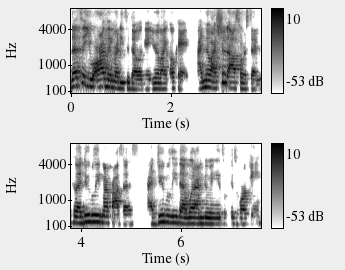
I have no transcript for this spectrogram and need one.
let's say you are then ready to delegate. You're like, okay, I know I should outsource them because I do believe my process. I do believe that what I'm doing is, is working.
